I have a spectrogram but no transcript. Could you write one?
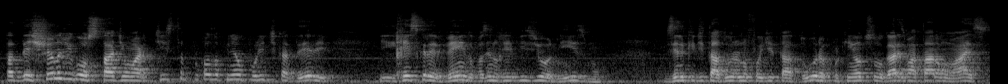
está deixando de gostar de um artista por causa da opinião política dele e reescrevendo, fazendo revisionismo dizendo que ditadura não foi ditadura, porque em outros lugares mataram mais.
